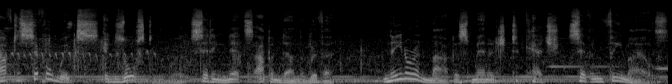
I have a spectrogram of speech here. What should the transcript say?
After several weeks' exhausting work setting nets up and down the river, Nina and Marcus managed to catch seven females.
